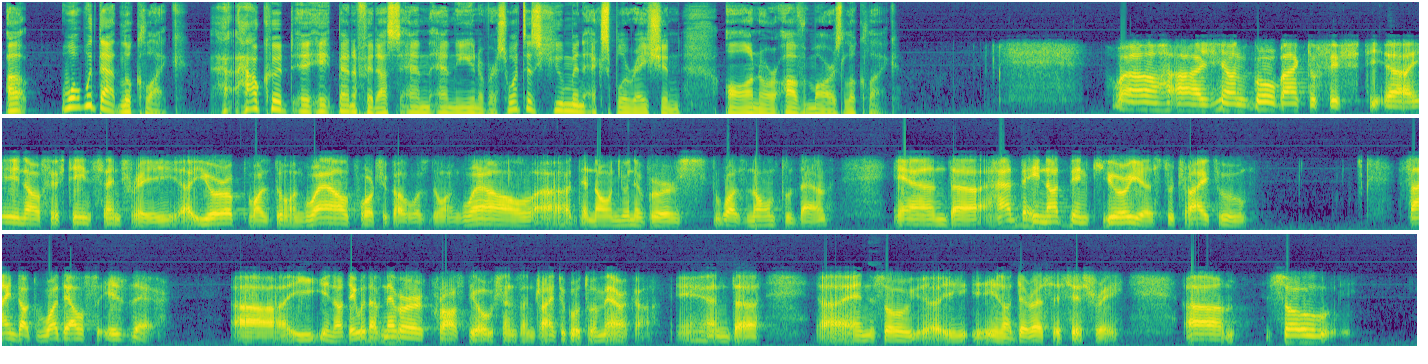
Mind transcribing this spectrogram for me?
Uh, what would that look like? How could it benefit us and, and the universe? What does human exploration on or of Mars look like? Well, uh, you know, go back to 50, uh, you know, 15th century. Uh, Europe was doing well. Portugal was doing well. Uh, the known universe was known to them, and uh, had they not been curious to try to find out what else is there, uh, you know, they would have never crossed the oceans and tried to go to America. And uh, uh, and so, uh, you know, the rest is history. Um, so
